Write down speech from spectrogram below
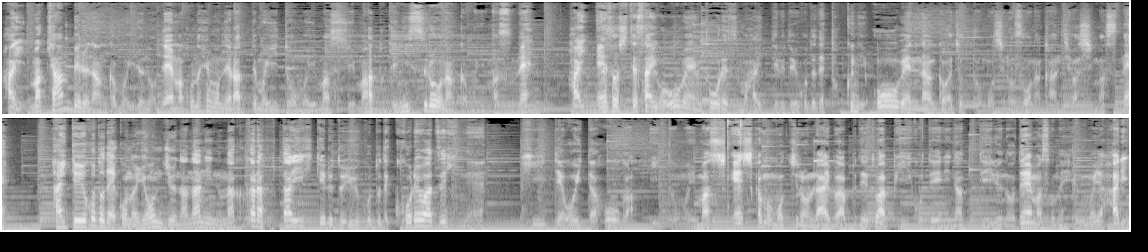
はい。まあ、キャンベルなんかもいるので、まあ、この辺も狙ってもいいと思いますし、まあ、あとデニス・ローなんかもいますね。はい。えー、そして最後、オーウェン、トーレスも入っているということで、特にオーウェンなんかはちょっと面白そうな感じはしますね。はい、ということで、この47人の中から2人引けるということで、これはぜひね、引いておいた方がいいと思います。えしかももちろんライブアップデートは P 固定になっているので、まあ、その辺もやはり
